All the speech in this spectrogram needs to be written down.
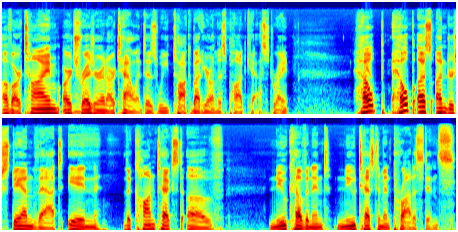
of our time, our treasure, and our talent, as we talk about here on this podcast, right? Help help us understand that in the context of New Covenant, New Testament Protestants.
